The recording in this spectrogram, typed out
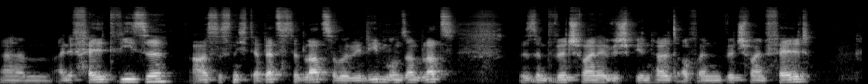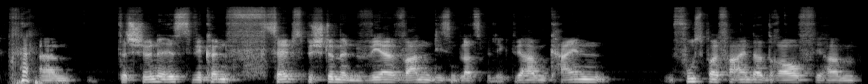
ähm, eine Feldwiese. Ja, es ist nicht der beste Platz, aber wir lieben unseren Platz. Wir sind Wildschweine, wir spielen halt auf einem Wildschweinfeld. ähm, das Schöne ist, wir können selbst bestimmen, wer wann diesen Platz belegt. Wir haben keinen Fußballverein da drauf, wir haben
